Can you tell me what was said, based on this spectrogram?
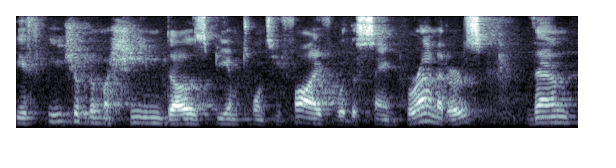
if each of the machine does BM25 with the same parameters, then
